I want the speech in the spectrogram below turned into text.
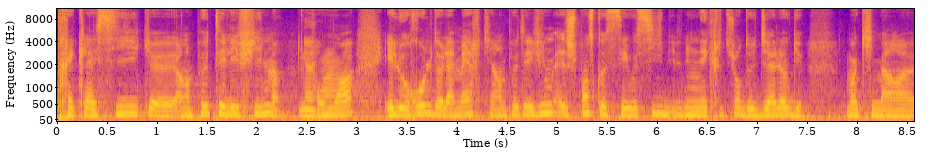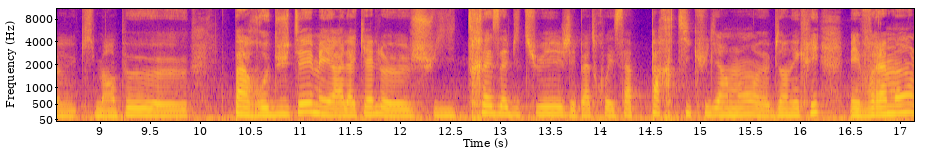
très classique, un peu téléfilm pour moi. Et le rôle de la mère qui est un peu téléfilm. Et je pense que c'est aussi une écriture de dialogue, moi qui m'a, qui m'a un peu pas rebutée, mais à laquelle je suis très habituée. J'ai pas trouvé ça particulièrement bien écrit, mais vraiment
